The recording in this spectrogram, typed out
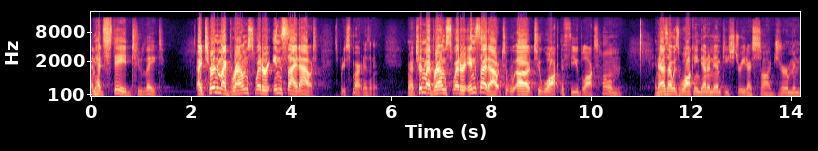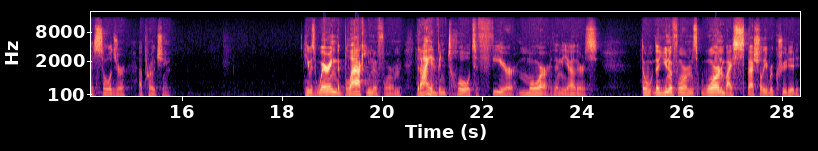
and had stayed too late. I turned my brown sweater inside out. It's pretty smart, isn't it? I turned my brown sweater inside out to, uh, to walk the few blocks home. And as I was walking down an empty street, I saw a German soldier approaching. He was wearing the black uniform that I had been told to fear more than the others. The, the uniforms worn by specially recruited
